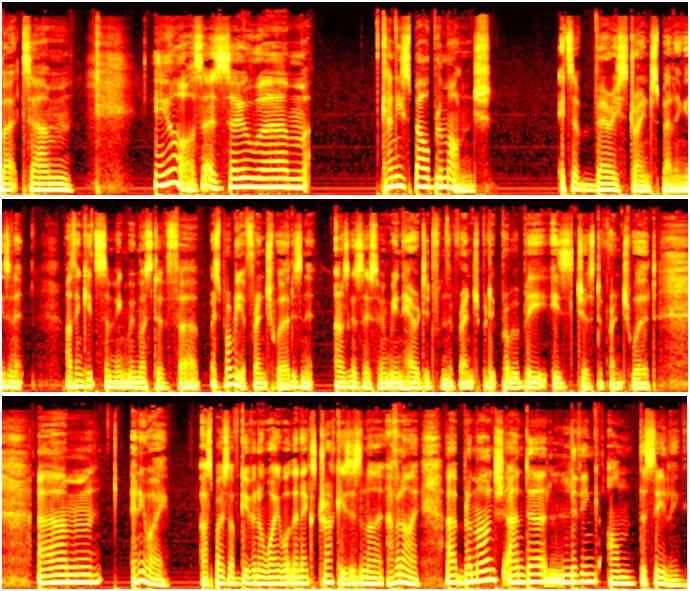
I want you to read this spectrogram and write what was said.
But um, yeah, so, so um, can you spell blancmange? It's a very strange spelling, isn't it? I think it's something we must have. Uh, it's probably a French word, isn't it? I was going to say something we inherited from the French, but it probably is just a French word. Um, anyway, I suppose I've given away what the next track is, isn't I? Haven't I? Uh, and uh, Living on the Ceiling.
